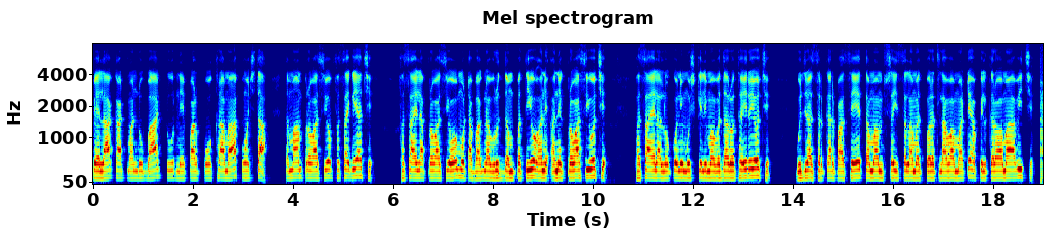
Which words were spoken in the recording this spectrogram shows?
પહેલાં કાઠમાંડુ બાદ ટૂર નેપાળ પોખરામાં પહોંચતા તમામ પ્રવાસીઓ ફસાઈ ગયા છે. ફસાયેલા પ્રવાસીઓ, મોટાભાગના વૃદ્ધ દંપતીઓ અને અનેક પ્રવાસીઓ છે. ફસાયેલા લોકોની મુશ્કેલીમાં વધારો થઈ રહ્યો છે. ગુજરાત સરકાર પાસે તમામ સહી સલામત પરત લાવવા માટે અપીલ કરવામાં આવી છે.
